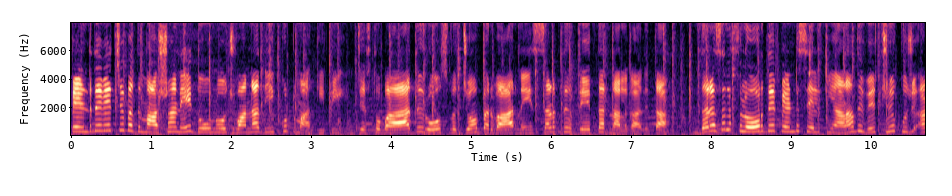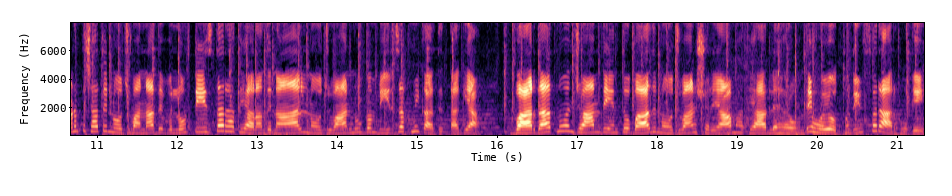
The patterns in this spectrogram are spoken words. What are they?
ਪਿੰਡ ਦੇ ਵਿੱਚ ਬਦਮਾਸ਼ਾਂ ਨੇ ਦੋ ਨੌਜਵਾਨਾਂ ਦੀ ਕੁੱਟਮਾਰ ਕੀਤੀ, ਜਿਸ ਤੋਂ ਬਾਅਦ ਰੋਸ ਵਜੋਂ ਪਰਿਵਾਰ ਨੇ ਸੜਕ ਦੇ ਉੱਤੇ ਧਰਨਾ ਲਗਾ ਦਿੱਤਾ। ਦਰਅਸਲ ਫਲੋਰ ਦੇ ਪਿੰਡ ਸੇਲਕੀਆਣਾ ਦੇ ਵਿੱਚ ਕੁਝ ਅਣਪਛਾਤੇ ਨੌਜਵਾਨਾਂ ਦੇ ਵੱਲੋਂ ਤੇਜ਼ਧਾਰ ਹਥਿਆਰਾਂ ਦੇ ਨਾਲ ਨੌਜਵਾਨ ਨੂੰ ਗੰਭੀਰ ਜ਼ਖਮੀ ਕਰ ਦਿੱਤਾ ਗਿਆ। ਵਾਰਦਾਤ ਨੂੰ ਅੰਜਾਮ ਦੇਣ ਤੋਂ ਬਾਅਦ ਨੌਜਵਾਨ ਸ਼ਰੇਆਮ ਹਥਿਆਰ ਲਹਿਰਾਉਂਦੇ ਹੋਏ ਉੱਥੋਂ ਦੀ ਫਰਾਰ ਹੋ ਗਏ।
